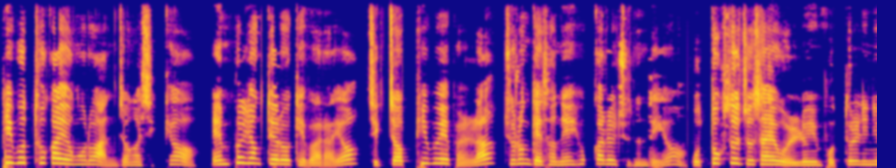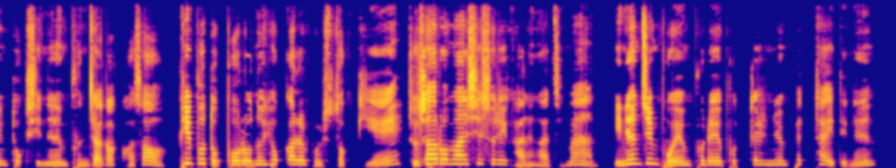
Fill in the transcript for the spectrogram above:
피부 투과용으로 안정화시켜 앰플 형태로 개발하여 직접 피부에 발라 주름 개선에 효과를 주는데요. 보톡스 주사의 원료인 보툴리늄 톡신은 분자가 커서 피부 도포로는 효과를 볼 수 없기에 주사로만 시술이 가능하지만 이년진 보앰플의 보툴리늄 펩타이드는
